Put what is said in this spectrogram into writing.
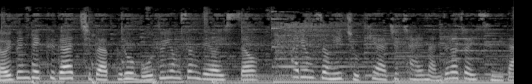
넓은 데크가 집 앞으로 모두 형성되어 있어 활용성이 좋게 아주 잘 만들어져 있습니다.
